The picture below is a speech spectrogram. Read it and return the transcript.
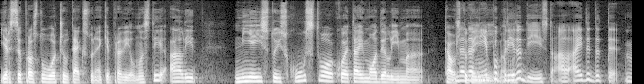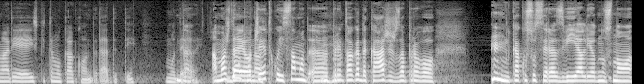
jer se prosto uoče u tekstu neke pravilnosti, ali nije isto iskustvo koje taj model ima kao što da, ga da, i mi imamo. imamo. Da, da, nije po prirodi isto, ali ajde da te, Marija, ispitamo kako onda rade ti modeli. Da. A možda da na početku ono... i samo uh, pre toga da kažeš zapravo kako su se razvijali, odnosno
